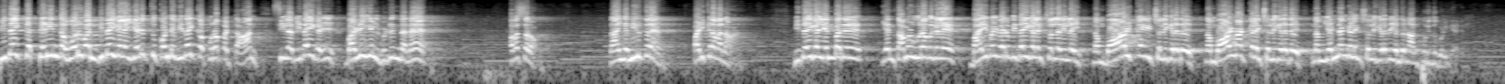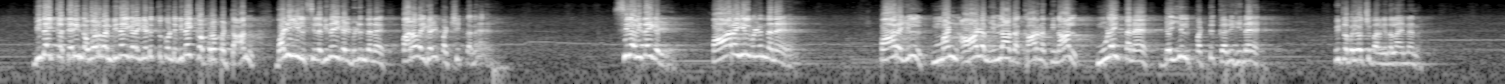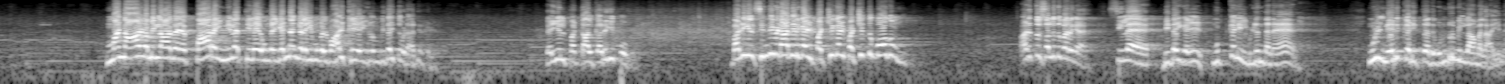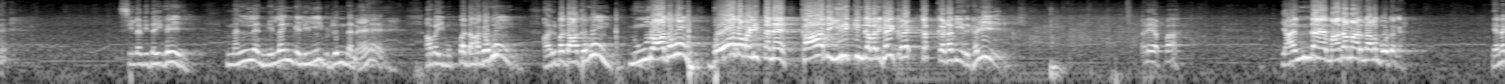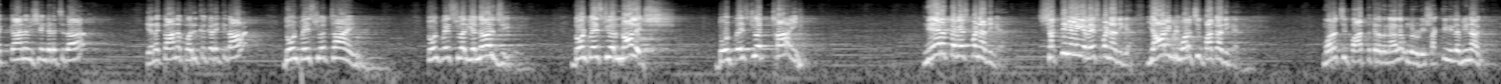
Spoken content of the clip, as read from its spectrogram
விதைக்க தெரிந்த ஒருவன் விதைகளை எடுத்துக்கொண்டு விதைக்க புறப்பட்டான். சில விதைகள் வழியில் விழுந்தன. அவசரம். நான் இங்க நிறுத்துறேன். படிக்கிறவனா? விதைகள் என்பது என் தமிழ் உறவுகளே பைபிள் வரும் விதைகளை சொல்லவில்லை. நம் வாழ்க்கையை சொல்கிறது நம் வாழ்நாட்களை சொல்கிறது நம் எண்ணங்களை சொல்கிறது என்று நான் புரிந்து கொள்கிறேன் விதைக்க தெரிந்த ஒருவன் விதைகளை எடுத்துக்கொண்டு விதைக்க புறப்பட்டான். வழியில் சில விதைகள் விழுந்தன. பறவைகள் பட்சித்தன. சில விதைகள் பாறையில் விழுந்தன. பாறையில் மண் ஆழம் இல்லாத காரணத்தினால் முளைத்தன. வெயில் பட்டு கருகின. வீட்டுல போய் யோசிச்சு பாருங்க இதெல்லாம் என்னன்னு. மண் ஆழமில்லாத பாறை நிலத்திலே உங்கள் எண்ணங்களையும் உங்கள் வாழ்க்கையையும் விதைத்து விடாதீர்கள். வெயில் பட்டால் கருகி போகும். வழியில் சிந்தி விடாதீர்கள் பட்சிகள் பட்சித்து போகும். அடுத்து சொல்லுது பாருங்க சில விதைகள் முட்களில் விழுந்தன முள் நெருக்கடித்தது ஒன்றுமில்லாமல் ஆயின. சில விதைகள் நல்ல நிலங்களில் விழுந்தன அவை முப்பதாகவும் அறுபதாகவும் நூறாகவும் போகமளித்தன. காது இருக்கின்றவர்கள் கேட்க கடவீர்கள். அடையப்பா எந்த மதமா இருந்தாலும் போட்டுங்க. எனக்கான விஷயம் கிடைச்சதா? எனக்கான பருக்கு கிடைக்குதா? Don't waste your time don't waste your energy don't waste your knowledge don't waste your time நேரத்தை வேஸ்ட் பண்ணாதீங்க. சக்தி நிலையை வேஸ்ட் பண்ணாதீங்க. யாரும் இப்படி முறைச்சு பார்க்காதீங்க. முறைச்சு பார்த்துக்கிறதுனால உங்களுடைய சக்தி நிலை வீணாகும்.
